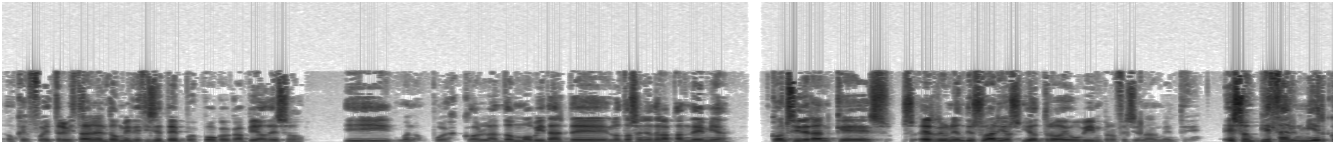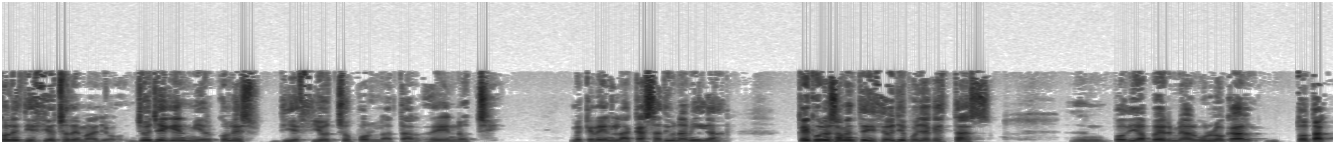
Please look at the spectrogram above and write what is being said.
aunque fue entrevistado en el 2017, pues poco ha cambiado de eso. Y bueno, pues con las dos movidas de los dos años de la pandemia, consideran que es, reunión de usuarios y otro EUBIM profesionalmente. Eso empieza el miércoles 18 de mayo. Yo llegué el miércoles 18 por la tarde noche. Me quedé en la casa de una amiga que curiosamente dice, oye, pues ya que estás, eh, podías verme a algún local. Total,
